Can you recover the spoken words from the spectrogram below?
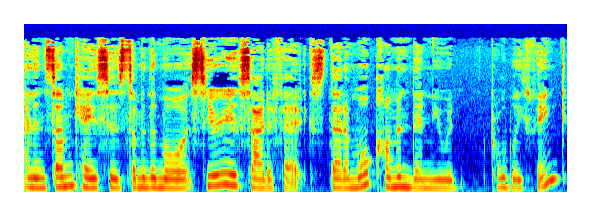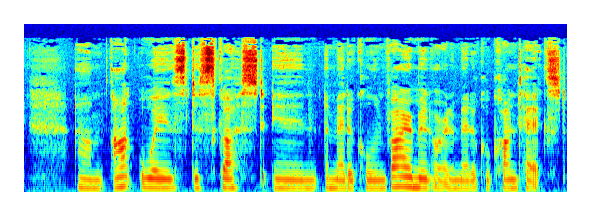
and in some cases, some of the more serious side effects that are more common than you would probably think um, aren't always discussed in a medical environment or in a medical context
